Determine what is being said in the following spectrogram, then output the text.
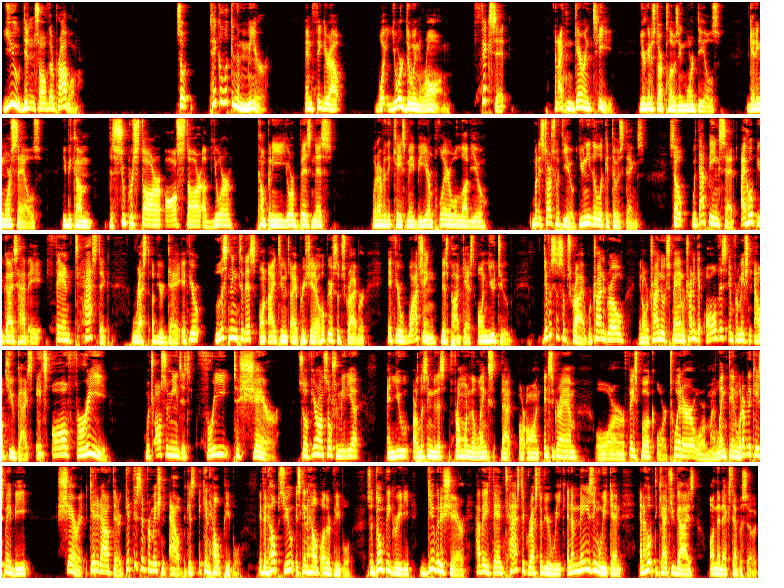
You didn't solve their problem. So take a look in the mirror and figure out what you're doing wrong. Fix it, and I can guarantee you're going to start closing more deals, getting more sales. You become the superstar, all star of your company, your business, whatever the case may be. Your employer will love you. But it starts with you. You need to look at those things. So, with that being said, I hope you guys have a fantastic rest of your day. If you're listening to this on iTunes, I appreciate it. I hope you're a subscriber. If you're watching this podcast on YouTube, give us a subscribe. We're trying to grow, you know, we're trying to expand, we're trying to get all this information out to you guys. It's all free, which also means it's free to share. So if you're on social media and you are listening to this from one of the links that are on Instagram or Facebook or Twitter or my LinkedIn, whatever the case may be, share it, get it out there, get this information out because it can help people. If it helps you, it's going to help other people. So don't be greedy, give it a share, have a fantastic rest of your week, an amazing weekend, and I hope to catch you guys on the next episode.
